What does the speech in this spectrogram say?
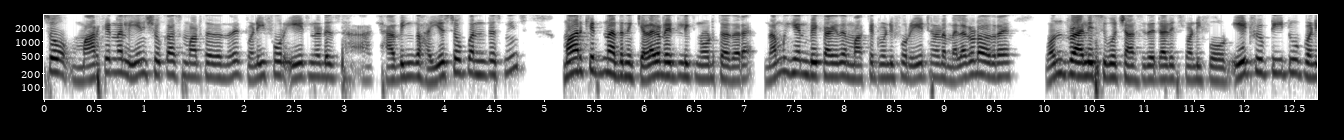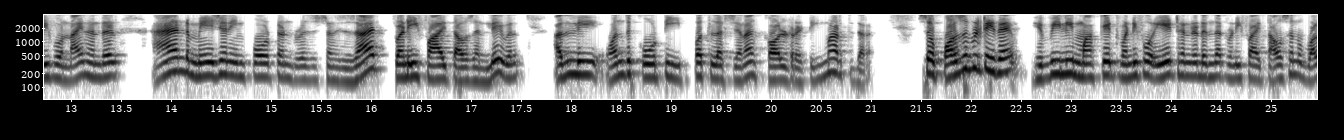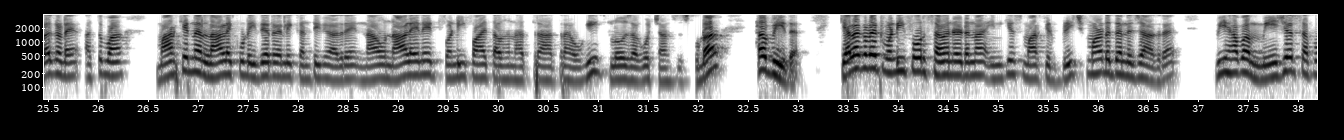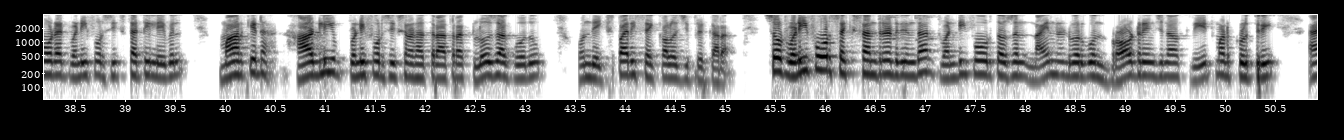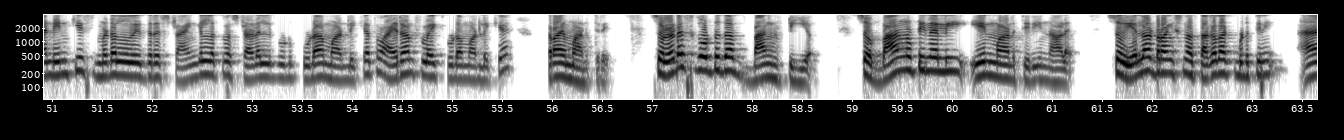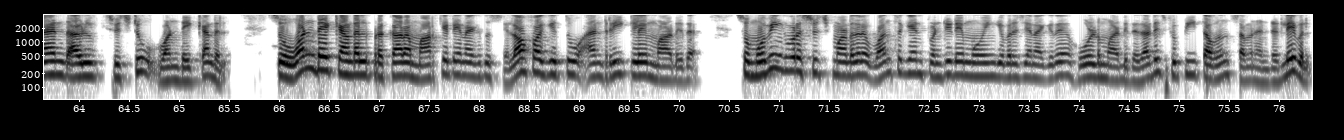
ಸೊ ಮಾರ್ಕೆಟ್ನಲ್ಲಿ ಏನ್ ಶೋಕಾಸ್ ಮಾಡ್ತಾ ಇದೆ ಅಂದ್ರೆ twenty four eight hundred is having highest open interest means ಮಾರ್ಕೆಟ್ನ ಅದನ್ನ ಕೆಳಗಡೆ ಇಡ್ಲಿಕ್ಕೆ ನೋಡ್ತಾ ಇದ್ದಾರೆ. ನಮ್ಗೆ ಏನ್ ಬೇಕಾಗಿದೆ? Market twenty four eight hundred ಮೇಲ್ಗಡೆ ಆದ್ರೆ ಒಂದು ರ್ಯಾಲಿ ಸಿಗೋ ಚಾನ್ಸ್ ಇದೆ. That is twenty four eight fifty two twenty four nine hundred and major important resistance is at twenty five thousand level ಅಲ್ಲಿ ಒಂದು ಕೋಟಿ ಇಪ್ಪತ್ತು ಲಕ್ಷ ಜನ ಕಾಲ್ ರೇಟಿಂಗ್ ಮಾಡ್ತಿದ್ದಾರೆ. ಸೊ ಪಾಸಿಬಿಲಿಟಿ ಇದೆ. Heavily market twenty four eight hundred ಇಂದ twenty five thousand ಒಳಗಡೆ ಅಥವಾ ಮಾರ್ಕೆಟ್ನಲ್ಲಿ ನಾಳೆ ಕೂಡ ಇದೇ ರ್ಯಾಲಿ ಕಂಟಿನ್ಯೂ ಆದ್ರೆ ನಾವು ನಾಳೆನೆ ಟ್ವೆಂಟಿ ಫೈವ್ ತೌಸಂಡ್ ಹತ್ರ ಹತ್ರ ಹೋಗಿ ಕ್ಲೋಸ್ ಆಗೋ ಚಾನ್ಸಸ್ ಕೂಡ ಹೆವಿ ಇದೆ. ಕೆಳಗಡೆ ಟ್ವೆಂಟಿ ಫೋರ್ ಸೆವೆನ್ ಹಂಡ್ರೆಡ್ನ ಇನ್ ಕೇಸ್ ಮಾರ್ಕೆಟ್ ಬ್ರೀಚ್ ಮಾಡಿದ ನಿಜ ಆದ್ರೆ we have a major support at twenty four six thirty level market hardly twenty four six hundred ಹತ್ರ ಹತ್ರ ಕ್ಲೋಸ್ ಆಗ್ಬೋದು. ಒಂದು ಎಕ್ಸ್ಪೈರಿ ಸೈಕಾಲಜಿ ಪ್ರಕಾರ. So twenty four six hundred ದಿಂದ twenty four thousand nine hundred ವರ್ಗೂ ಒಂದು ಬ್ರಾಡ್ ರೇಂಜ್ನ create ಮಾಡ್ಕೊಳ್ತೀರಿ. And in case middle ಅಲ್ಲಿ ಇದ್ರೆ ಸ್ಟ್ರಾಂಗಲ್ ಅಥವಾ ಸ್ಟಾಡಲ್ ಕೂಡ ಮಾಡ್ಲಿಕ್ಕೆ ಅಥವಾ ಐರನ್ ಫ್ಲೈ ಕೂಡ ಮಾಡ್ಲಿಕ್ಕೆ ಟ್ರೈ ಮಾಡ್ತೀರಿ. So let us go to the bank Nifty here so bank ನಿಫ್ಟಿನಲ್ಲಿ ಏನ್ ಮಾಡ್ತೀರಿ ನಾಳೆ? ಸೊ ಎಲ್ಲಾ ಡ್ರಾಯಿಂಗ್ಸ್ನ ತೆಗೆದಾಕ್ ಬಿಡ್ತೀನಿ and I will switch to one day candle so one day candle ಪ್ರಕಾರ ಮಾರ್ಕೆಟ್ ಏನಾಗಿತ್ತು? ಸೆಲ್ ಆಫ್ ಆಗಿತ್ತು ಅಂಡ್ ರೀಕ್ಲೇಮ್ ಮಾಡಿದೆ. ಸೊ ಮೂವಿಂಗ್ ಎವರೇಜ್ ಸ್ವಿಚ್ ಮಾಡಿದ್ರೆ once again twenty day moving average ಏನಾಗಿದೆ? ಹೋಲ್ಡ್ ಮಾಡಿದೆ. That is fifty thousand seven hundred level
